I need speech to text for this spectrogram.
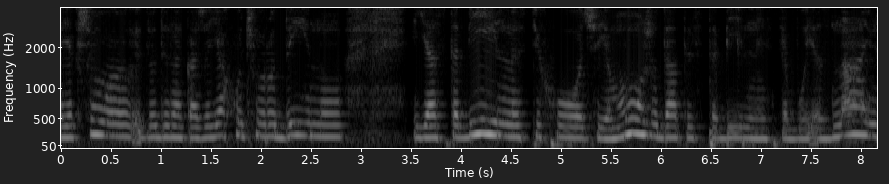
якщо людина каже, я хочу родину, я стабільності хочу, я можу дати стабільність, або я знаю,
